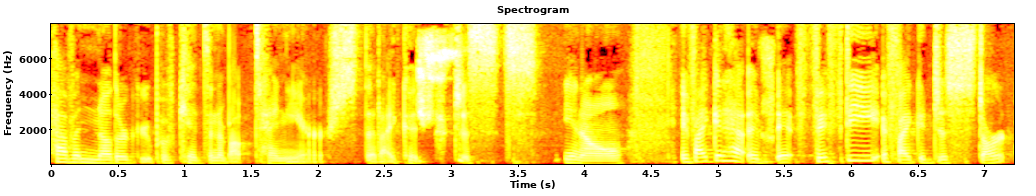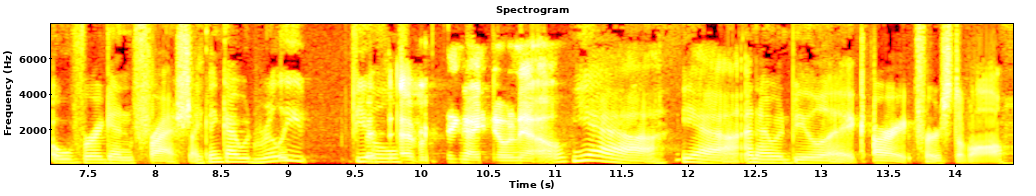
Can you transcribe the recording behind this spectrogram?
have another group of kids in about 10 years that I could just, you know, if I could have at 50 if I could just start over again fresh. I think I would really feel With everything I know now. Yeah, yeah. And I would be like, all right, first of all,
